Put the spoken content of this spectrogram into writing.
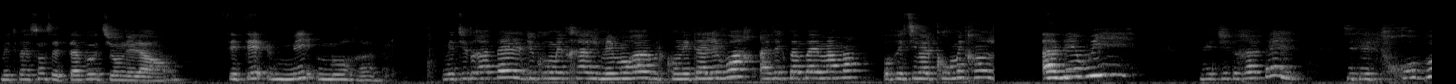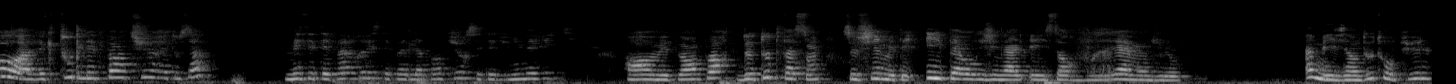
Mais de toute façon, c'est de ta faute si on est là. hein. C'était mémorable. Mais tu te rappelles du court-métrage mémorable qu'on était allé voir avec papa et maman au festival court-métrage? Ah mais oui Mais tu te rappelles? C'était trop beau avec toutes les peintures et tout ça Mais c'était pas vrai, c'était pas de la peinture, c'était du numérique. Oh, mais peu importe. De toute façon, ce film était hyper original et il sort vraiment du lot. Ah mais il vient d'où ton pull?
